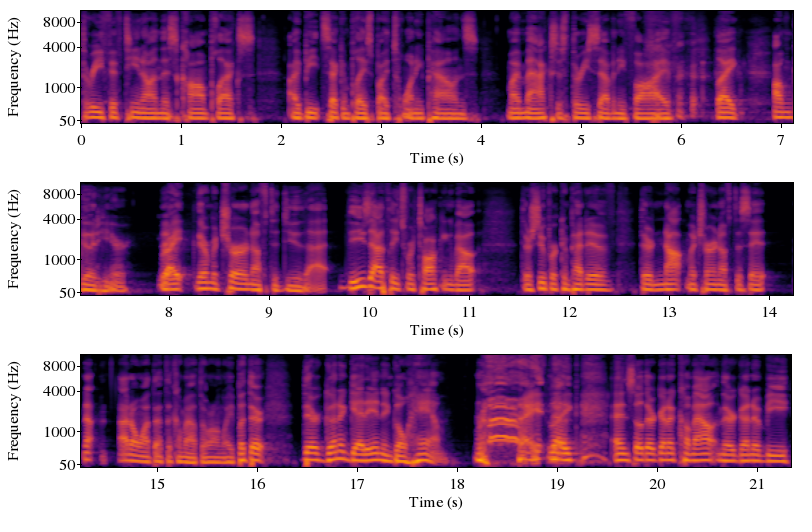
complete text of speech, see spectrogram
three fifteen on this complex. I beat second place by twenty pounds. My max is three seventy five. like I'm good here, right? They're mature enough to do that. These athletes we're talking about, they're super competitive. They're not mature enough to say. No, I don't want that to come out the wrong way, but they're they're gonna get in and go ham, right? Like, and so they're gonna come out and they're gonna be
